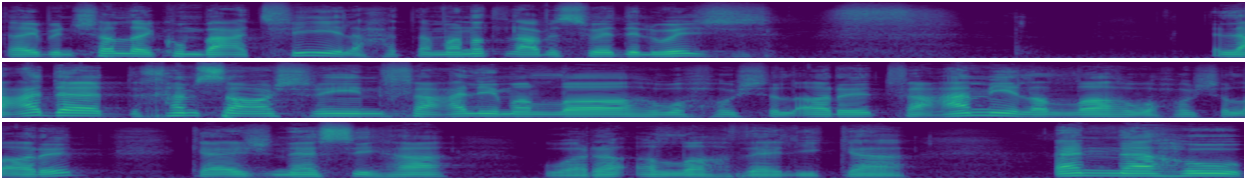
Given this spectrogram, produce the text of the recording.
طيب إن شاء الله يكون بعد فيه لحتى ما نطلع بسواد الوجه. العدد 25 فعلم الله وحوش الأرض فعمل الله وحوش الأرض كأجناسها ورأى الله ذلك أنه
